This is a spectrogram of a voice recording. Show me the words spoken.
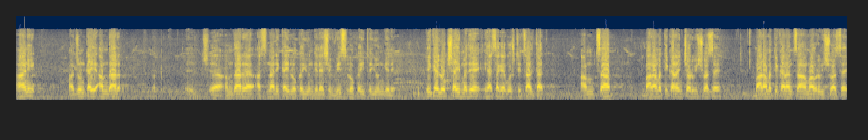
आणि अजून काही आमदार आमदार असणारे काही लोक येऊन गेले असे वीस लोक इथे येऊन गेले. ठीक आहे लोकशाहीमध्ये ह्या सगळ्या गोष्टी चालतात. आमचा बारामतीकरांच्यावर विश्वास आहे. बारामतीकरांचा आम्हावर विश्वास आहे.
